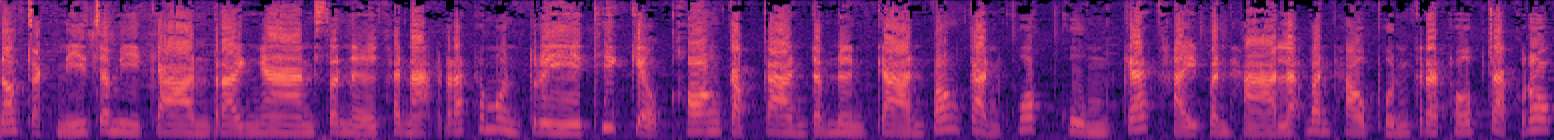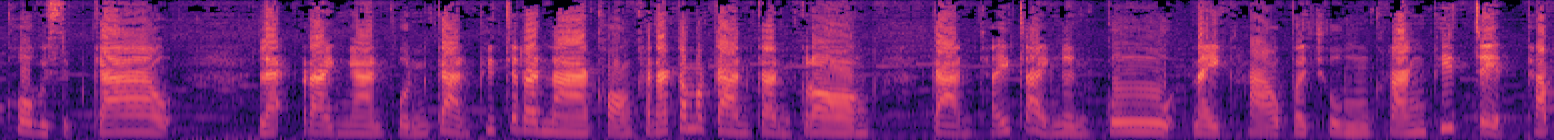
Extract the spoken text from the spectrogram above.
นอกจากนี้จะมีการรายงานเสนอคณะรัฐมนตรีที่เกี่ยวข้องกับการดำเนินการป้องกันควบคุมแก้ไขปัญหาและบรรเทาผลกระทบจากโรคโควิด -19 และรายงานผลการพิจารณาของคณะกรรมการการกรอง การใช้จ่ายเงินกู้ในคราวประชุมครั้งที่7ทับ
